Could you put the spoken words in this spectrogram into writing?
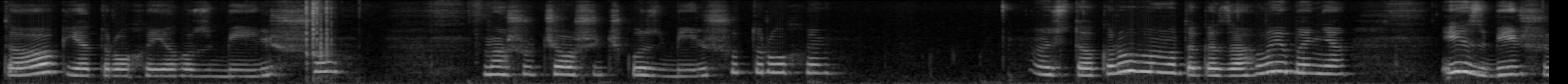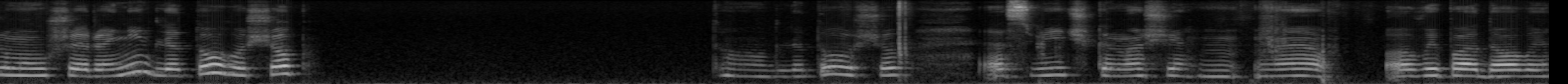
Так, я трохи його збільшу. Нашу чашечку збільшу трохи. Ось так робимо таке заглиблення і збільшуємо у ширині для того, щоб так, для того, щоб свічки наші не е, випадали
